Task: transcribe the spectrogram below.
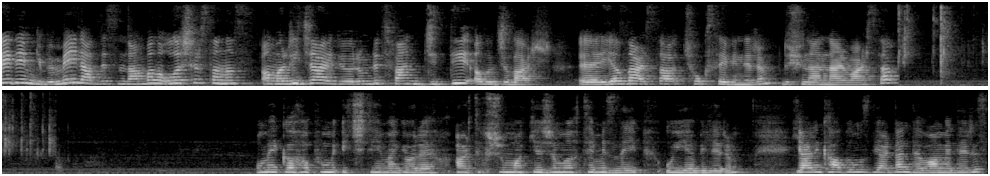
Dediğim gibi mail adresinden bana ulaşırsanız ama rica ediyorum lütfen ciddi alıcılar e, yazarsa çok sevinirim. Düşünenler varsa. Omega hapımı içtiğime göre artık şu makyajımı temizleyip uyuyabilirim. Yarın kaldığımız yerden devam ederiz.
